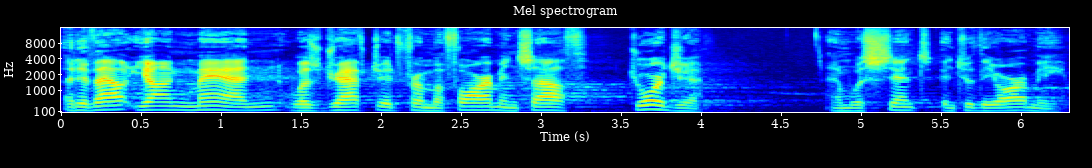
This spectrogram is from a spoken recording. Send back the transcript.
a devout young man was drafted from a farm in South Georgia and was sent into the army.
